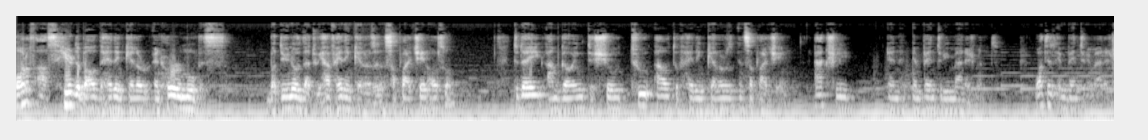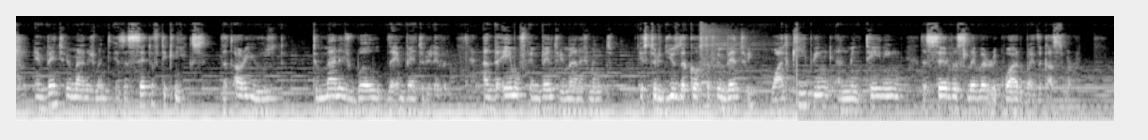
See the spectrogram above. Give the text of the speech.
All of us heard about the hidden killer in horror movies. But do you know that we have hidden killers in supply chain also? Today I'm going to show two out of hidden killers in supply chain. Actually, in inventory management. What is inventory management? Inventory management is a set of techniques that are used to manage well the inventory level. And the aim of inventory management is to reduce the cost of inventory while keeping and maintaining the service level required by the customer.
